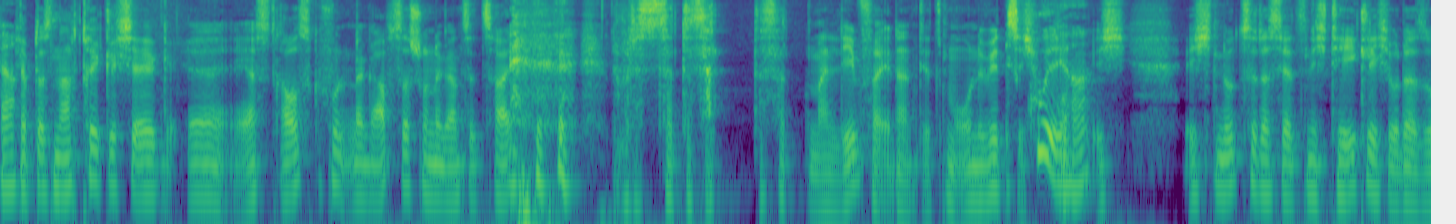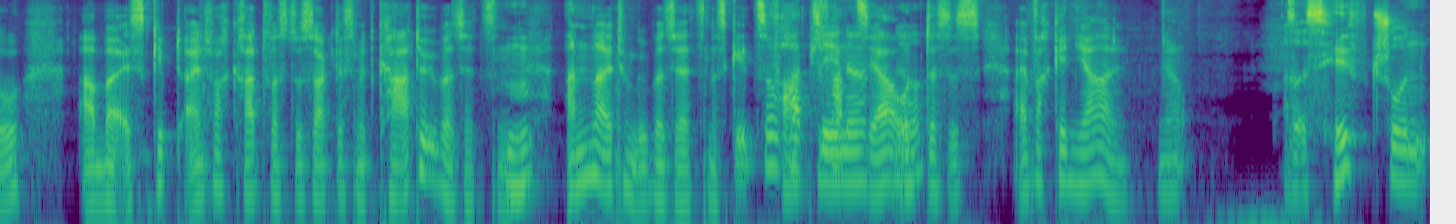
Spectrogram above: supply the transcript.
Ja. Ich habe das nachträglich äh, äh erst rausgefunden. Da gab es das schon eine ganze Zeit. Aber das, das hat das hat mein Leben verändert, jetzt mal ohne Witz. Ist cool, ich, ja. Ich, ich nutze das jetzt nicht täglich oder so, aber es gibt einfach gerade, was du sagtest, mit Karte übersetzen, mhm. Anleitung übersetzen. Das geht so Fahrpläne, ja, ja, und das ist einfach genial, ja. Also es hilft schon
